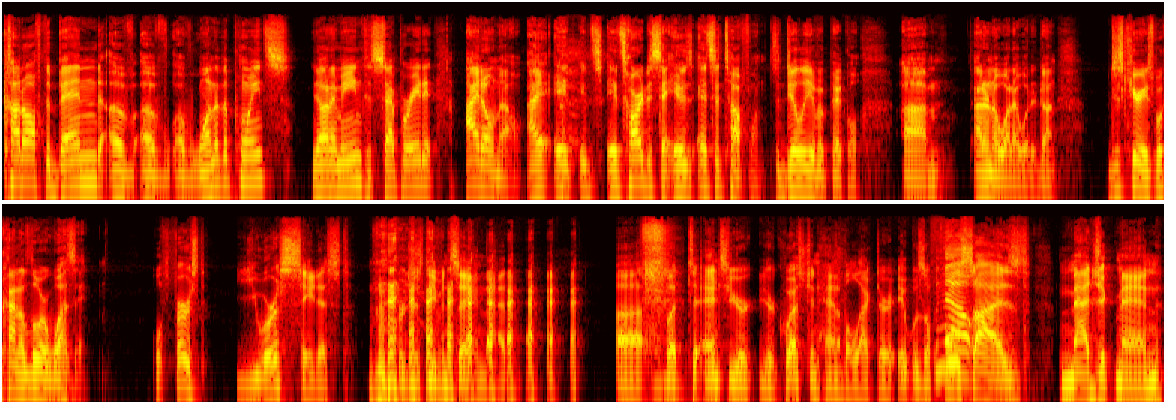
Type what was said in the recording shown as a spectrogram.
cut off the bend of of of one of the points. You know what I mean? To separate it. I don't know. I it, it's it's hard to say. It's it's a tough one. It's a dilly of a pickle. Um, I don't know what I would have done. Just curious, what kind of lure was it? Well, first, you were a sadist for just even saying that. Uh, but to answer your, your question, Hannibal Lecter, it was a full sized Magic Man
